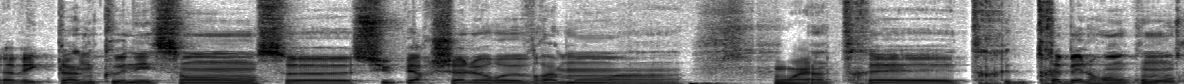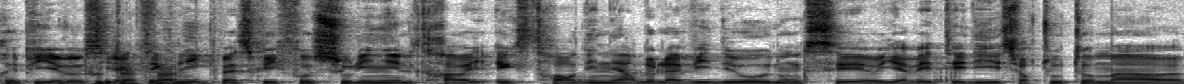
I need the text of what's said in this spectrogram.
avec plein de connaissances, euh, super chaleureux, vraiment un, Ouais. un très, très, très belle rencontre. Et puis il y avait aussi la fait. technique parce qu'il faut souligner le travail extraordinaire de la vidéo. Donc c'est, euh, il y avait Teddy et surtout Thomas, euh,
